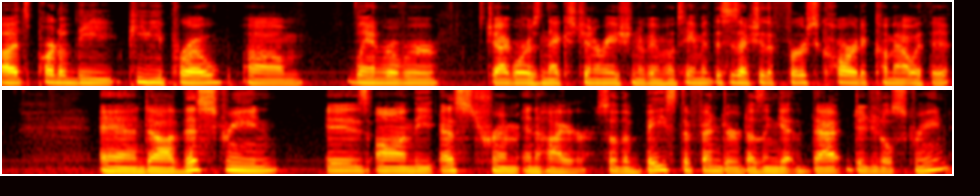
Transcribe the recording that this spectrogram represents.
uh, it's part of the Pivi Pro um, Land Rover Jaguar's next generation of infotainment. This is actually the first car to come out with it. And uh, this screen is on the S trim and higher. So the base Defender doesn't get that digital screen,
